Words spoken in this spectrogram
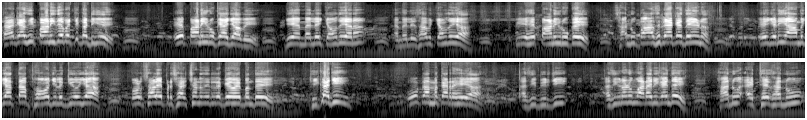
ਤਾਂ ਕਿ ਅਸੀਂ ਪਾਣੀ ਦੇ ਵਿੱਚ ਗੱਡੀਏ ਇਹ ਪਾਣੀ ਰੁਕਿਆ ਜਾਵੇ। ਜੇ ਐਮਐਲਏ ਚਾਹੁੰਦੇ ਆ ਨਾ ਐਮਐਲਏ ਸਾਹਿਬ ਚਾਹੁੰਦੇ ਆ ਵੀ ਇਹ ਪਾਣੀ ਰੁਕੇ ਸਾਨੂੰ ਬਾਂਸ ਲਿਆ ਕੇ ਦੇਣ। ਇਹ ਜਿਹੜੀ ਆਮ ਜਨਤਾ ਫੌਜ ਲੱਗੀ ਹੋਈ ਆ ਪੁਲਿਸ ਵਾਲੇ ਪ੍ਰਸ਼ਾਸਨ ਦੇ ਲੱਗੇ ਹੋਏ ਬੰਦੇ। ਠੀਕ ਆ ਜੀ? ਉਹ ਕੰਮ ਕਰ ਰਹੇ ਆ। ਅਸੀਂ ਵੀਰ ਜੀ, ਅਸੀਂ ਉਹਨਾਂ ਨੂੰ ਮਾੜਾ ਨਹੀਂ ਕਹਿੰਦੇ। ਸਾਨੂੰ ਇੱਥੇ ਸਾਨੂੰ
